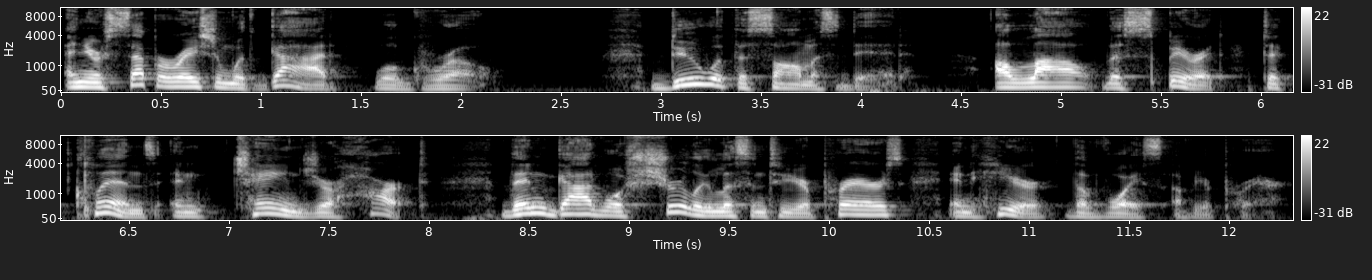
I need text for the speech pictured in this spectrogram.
and your separation with God will grow. Do what the psalmist did. Allow the Spirit to cleanse and change your heart. Then God will surely listen to your prayers and hear the voice of your prayer.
